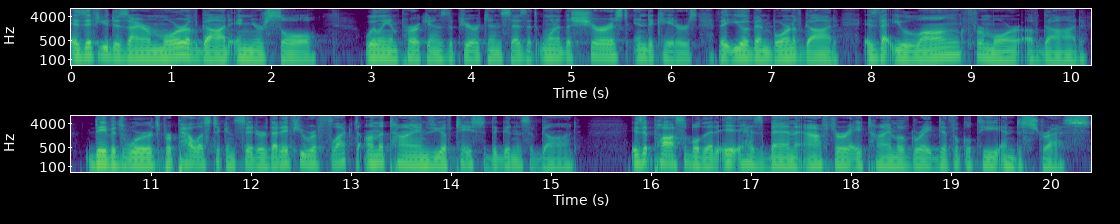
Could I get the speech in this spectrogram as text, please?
is if you desire more of God in your soul. William Perkins, the Puritan, says that one of the surest indicators that you have been born of God is that you long for more of God. David's words propel us to consider that if you reflect on the times you have tasted the goodness of God, is it possible that it has been after a time of great difficulty and distress?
